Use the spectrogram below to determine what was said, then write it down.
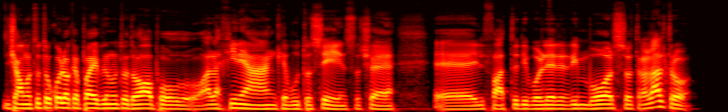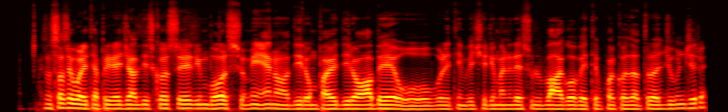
diciamo tutto quello che poi è venuto dopo alla fine ha anche avuto senso, cioè eh, il fatto di volere il rimborso. Tra l'altro non so se volete aprire già il discorso del rimborso o meno, dire un paio di robe o volete invece rimanere sul vago, avete qualcos'altro da aggiungere?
